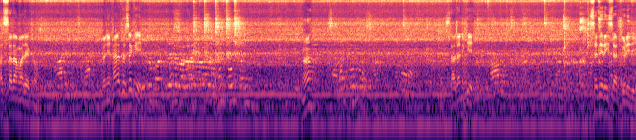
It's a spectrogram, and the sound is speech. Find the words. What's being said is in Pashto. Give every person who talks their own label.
Speaker 1: السلام علیکم غنی خان ته څه کې ها سالن کې څه
Speaker 2: دې
Speaker 3: رئیس کړی دی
